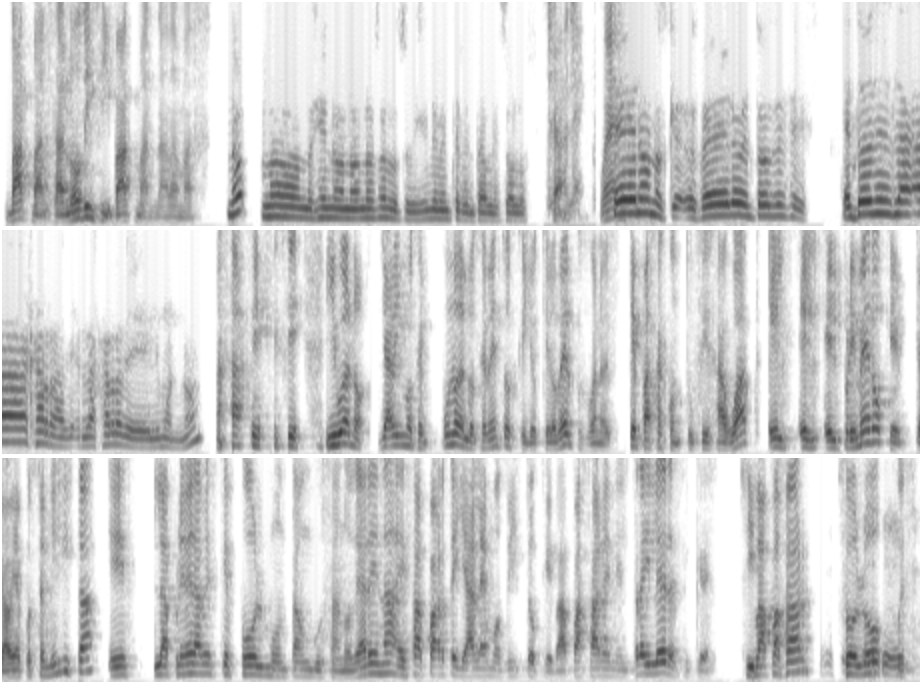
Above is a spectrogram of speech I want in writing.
Batman, o sea, no DC Batman, nada más. No, no, no, sí, no, no, no son lo suficientemente rentables solos. Chale. Bueno, Pero nos pero entonces es, entonces la jarra, de- la jarra de limón, ¿no? sí, sí, sí. Y bueno, ya vimos uno de los eventos que yo quiero ver, pues bueno, es ¿qué pasa con Tufi Hawat? El, el, el primero que yo había puesto en mi lista es la primera vez que Paul monta un gusano de arena. Esa parte ya la hemos visto que va a pasar en el tráiler, así que si va a pasar, solo pues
